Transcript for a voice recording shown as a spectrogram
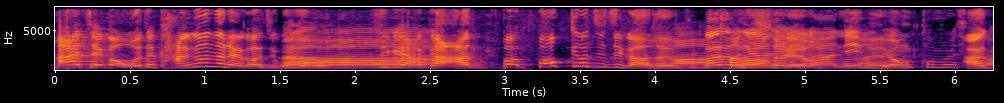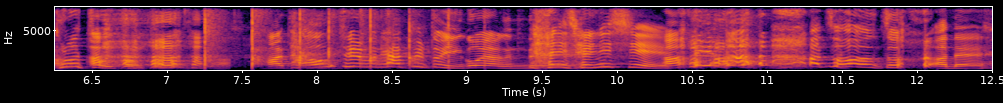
아 제가 어제 강연을 해가지고 아. 지금 약간 안 뻗- 뻗겨지지가 않아요 지금. 맞아, 강연이. 아닌 명품을 사. 아 그렇죠 그렇죠. 아 다음 질문이 하필 또 이거야 근데. 아니 제니 씨 아저저아 네.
